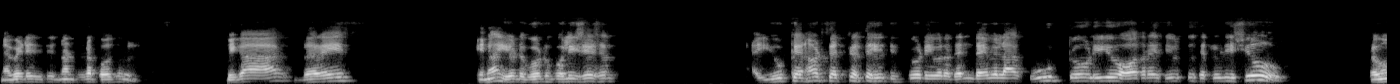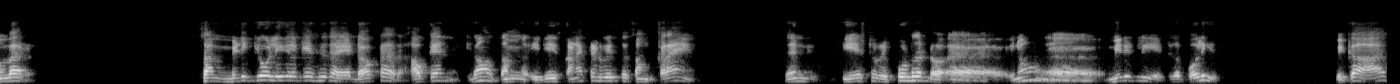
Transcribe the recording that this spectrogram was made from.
Nowadays it is not at all possible. Because there is, you know, you have to go to police station. You cannot settle the dispute even then they will ask who told you, authorized you to settle the issue. Remember? Some medical legal case with a doctor, how can you know some it is connected with some crime? Then he has to report the, uh, you know, uh, immediately to the police. Because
